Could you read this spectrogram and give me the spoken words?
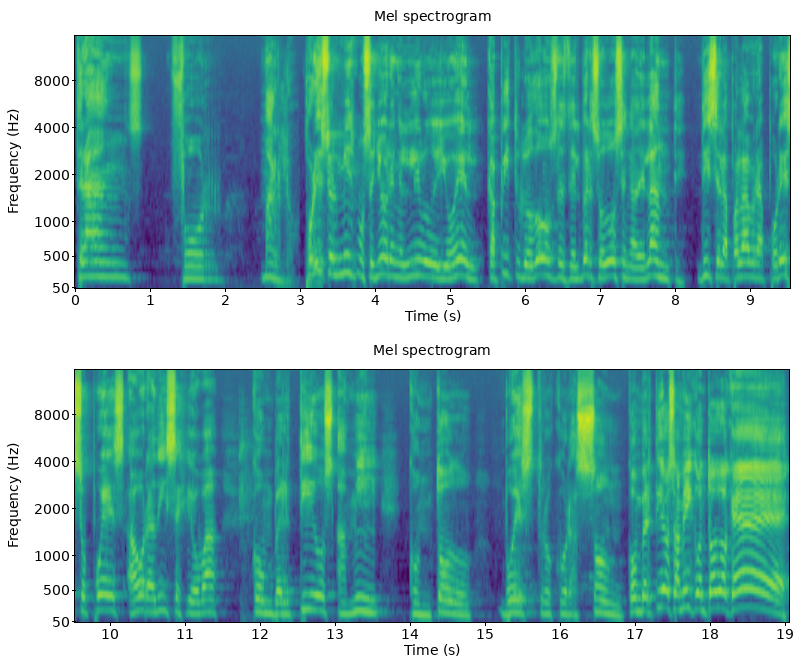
transformarlo. Por eso el mismo Señor en el libro de Joel, capítulo 2, desde el verso 2 en adelante, dice la palabra, por eso pues ahora dice Jehová, convertíos a mí con todo vuestro corazón. Convertíos a mí con todo qué?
